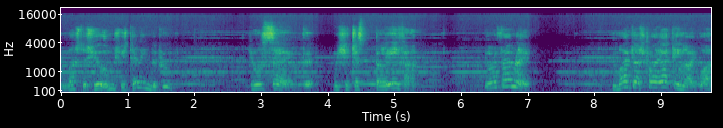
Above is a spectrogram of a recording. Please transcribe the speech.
you must assume she's telling the truth. You're saying that we should just believe her? You're a family. You might just try acting like one.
